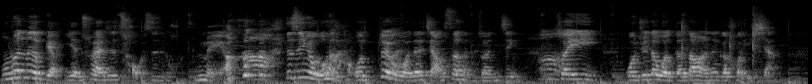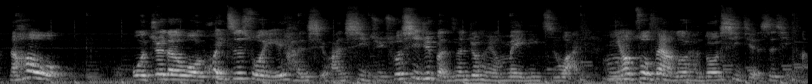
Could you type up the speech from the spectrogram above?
不论那个表演出来是丑是是美啊，哦、就是因为我很我对我的角色很尊敬，嗯、所以我觉得我得到了那个回响，然后。我觉得我会之所以很喜欢戏剧，除了戏剧本身就很有魅力之外，嗯、你要做非常多很多细节的事情嘛。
